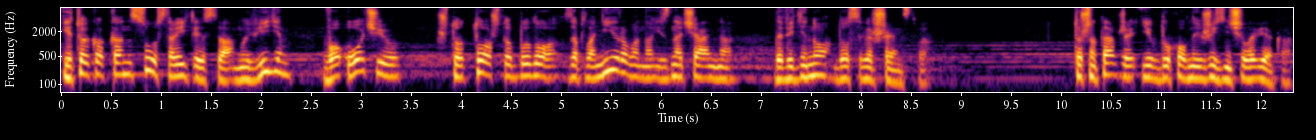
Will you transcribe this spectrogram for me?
И только к концу строительства мы видим воочию, что то, что было запланировано изначально, доведено до совершенства. Точно так же и в духовной жизни человека.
